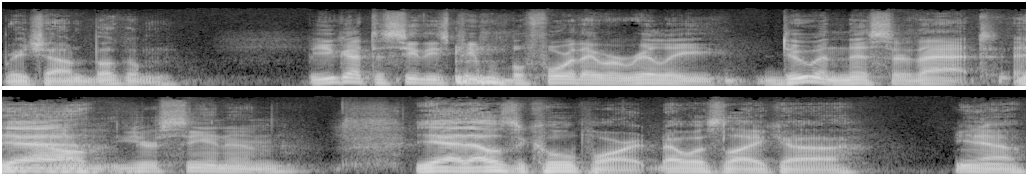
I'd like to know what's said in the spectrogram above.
reach out and book them. But you got to see these people before they were really doing this or that. And Yeah. now you're seeing them. Yeah, that was the cool part. That was like, uh, you know,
